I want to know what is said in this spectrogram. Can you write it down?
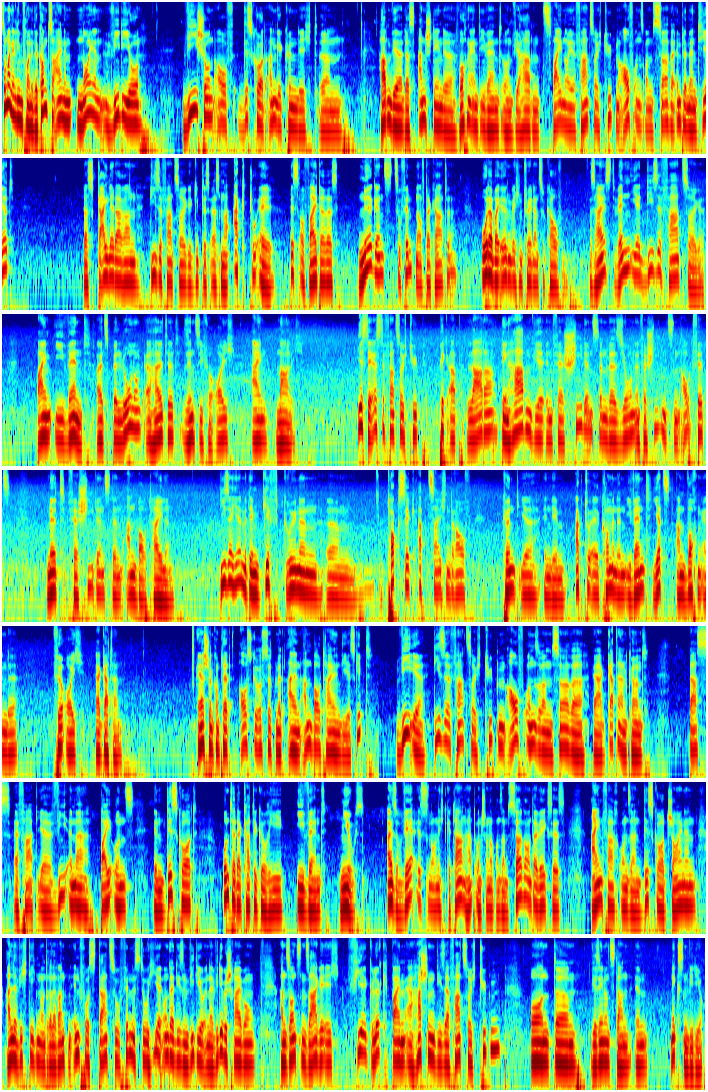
So, meine lieben Freunde, willkommen zu einem neuen Video. Wie schon auf Discord angekündigt, ähm, haben wir das anstehende Wochenendevent und wir haben zwei neue Fahrzeugtypen auf unserem Server implementiert. Das Geile daran, diese Fahrzeuge gibt es erstmal aktuell bis auf weiteres nirgends zu finden auf der Karte oder bei irgendwelchen Tradern zu kaufen. Das heißt, wenn ihr diese Fahrzeuge beim Event als Belohnung erhaltet, sind sie für euch einmalig. Hier ist der erste Fahrzeugtyp, Pickup Lada. Den haben wir in verschiedensten Versionen, in verschiedensten Outfits mit verschiedensten Anbauteilen. Dieser hier mit dem giftgrünen ähm, Toxic-Abzeichen drauf könnt ihr in dem aktuell kommenden Event jetzt am Wochenende für euch ergattern. Er ist schon komplett ausgerüstet mit allen Anbauteilen, die es gibt. Wie ihr diese Fahrzeugtypen auf unserem Server ergattern könnt, das erfahrt ihr wie immer bei uns im Discord unter der Kategorie Event News. Also wer es noch nicht getan hat und schon auf unserem Server unterwegs ist, einfach unseren Discord joinen. Alle wichtigen und relevanten Infos dazu findest du hier unter diesem Video in der Videobeschreibung. Ansonsten sage ich viel Glück beim Erhaschen dieser Fahrzeugtypen und ähm, wir sehen uns dann im nächsten Video.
